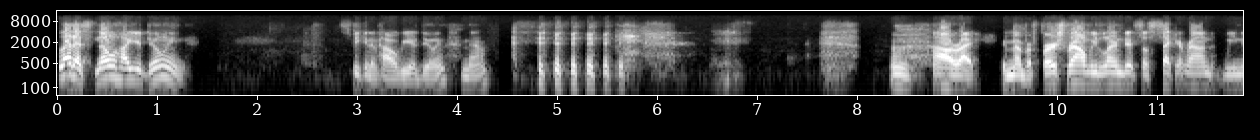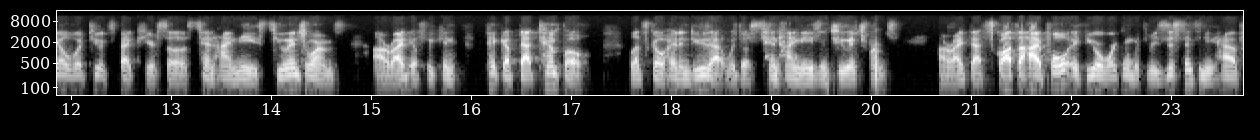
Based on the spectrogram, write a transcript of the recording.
let us know how you're doing. Speaking of how we are doing, ma'am. All right, remember first round we learned it, so second round we know what to expect here. So it's 10 high knees, two inchworms. All right, if we can pick up that tempo, let's go ahead and do that with those 10 high knees and two inchworms. All right, that squat to high pull, if you are working with resistance and you have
